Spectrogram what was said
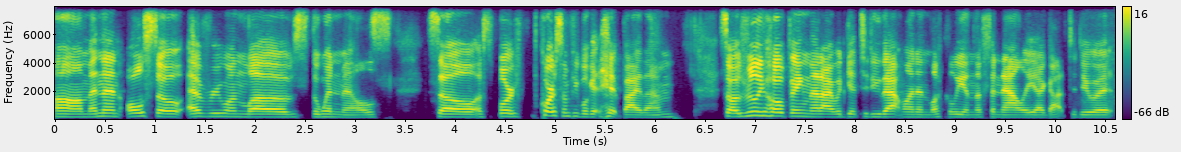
Um, and then also everyone loves the windmills. So of course some people get hit by them so I was really hoping that I would get to do that one. And luckily in the finale, I got to do it.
